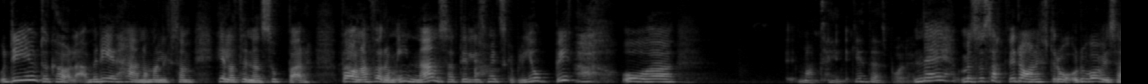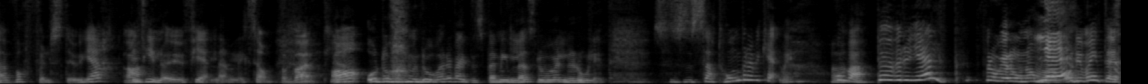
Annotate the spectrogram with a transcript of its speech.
Och det är ju inte att curla, men det är det här när man liksom hela tiden sopar banan för dem innan så att det liksom inte ska bli jobbigt. Och Man tänker inte ens på det. nej, men så satt vi dagen efter då, och då var vi så här våffelstuga. Ja. Det tillhör ju fjällen liksom. Ja, verkligen. Ja, och då, då var det faktiskt Pernilla, så det var väldigt roligt. Så, så satt hon bredvid Kelvin. Hon bara, behöver du hjälp? Frågade hon om Nej. Och det var inte,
